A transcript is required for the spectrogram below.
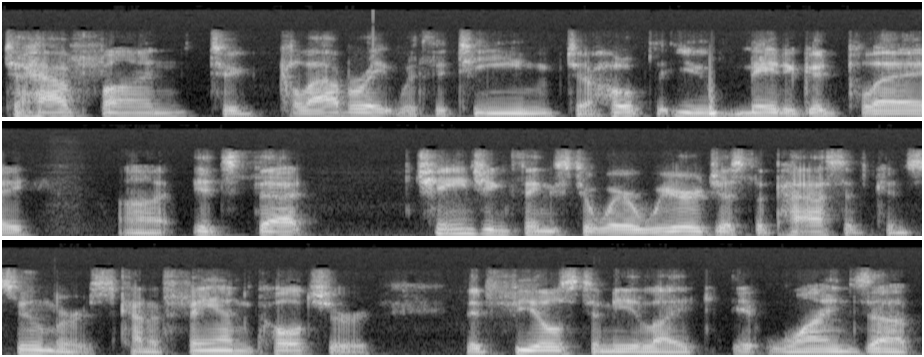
to have fun, to collaborate with the team, to hope that you made a good play. Uh, it's that changing things to where we're just the passive consumers, kind of fan culture, that feels to me like it winds up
